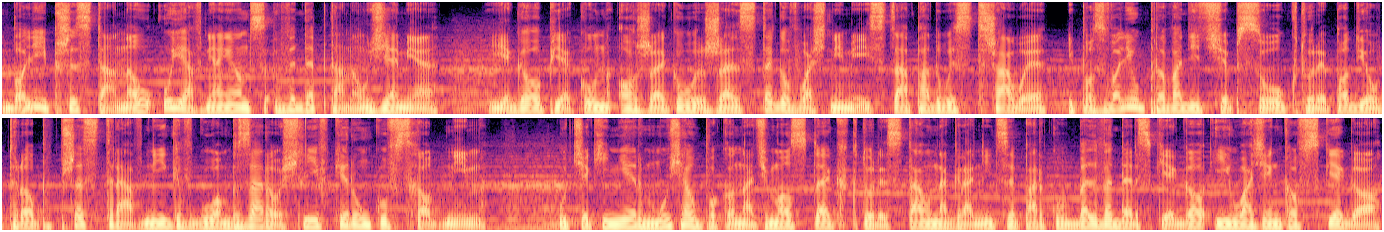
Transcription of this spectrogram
Boli przystanął, ujawniając wydeptaną ziemię. Jego opiekun orzekł, że z tego właśnie miejsca padły strzały i pozwolił prowadzić się psu, który podjął trop przez trawnik w głąb zarośli w kierunku wschodnim. Uciekinier musiał pokonać mostek, który stał na granicy parku belwederskiego i łazienkowskiego,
